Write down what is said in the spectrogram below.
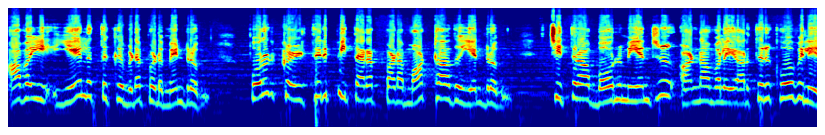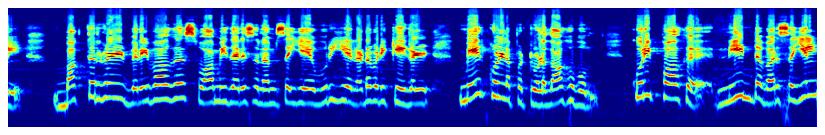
அவை ஏலத்துக்கு விடப்படும் என்றும் பொருட்கள் திருப்பி தரப்பட மாட்டாது என்றும் சித்ரா பௌர்ணமியன்று அண்ணாமலையார் திருக்கோவிலில். பக்தர்கள் விரைவாக சுவாமி தரிசனம் செய்ய உரிய நடவடிக்கைகள் மேற்கொள்ளப்பட்டுள்ளதாகவும் குறிப்பாக நீண்ட வரிசையில்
